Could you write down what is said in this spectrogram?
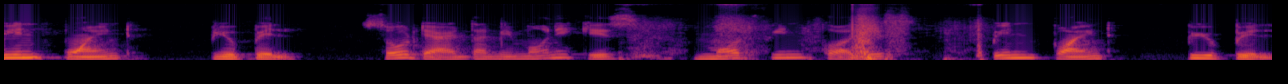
pinpoint pupil so that the mnemonic is morphine causes pinpoint pupil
